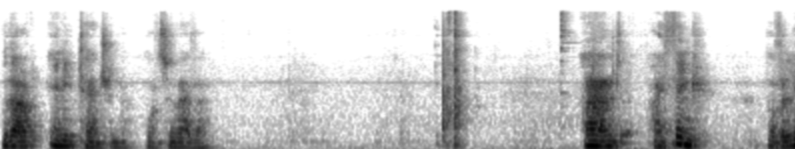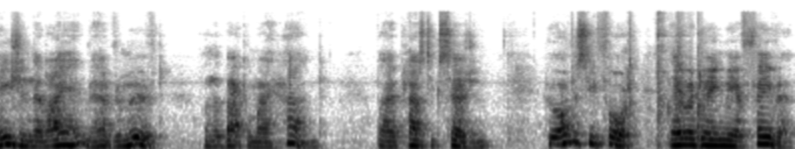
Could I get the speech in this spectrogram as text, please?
without any tension whatsoever. And I think of a lesion that I had removed on the back of my hand by a plastic surgeon who obviously thought they were doing me a favour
